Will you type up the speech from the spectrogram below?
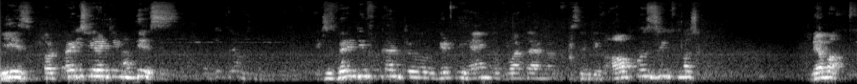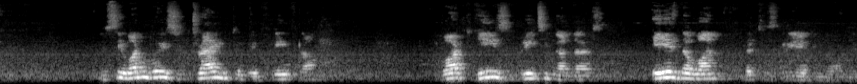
is perpetuating this. It is very difficult to get the hang of what I am representing. Opposite must never. You see, one who is trying to be free from what he is preaching others is the one that is creating all the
